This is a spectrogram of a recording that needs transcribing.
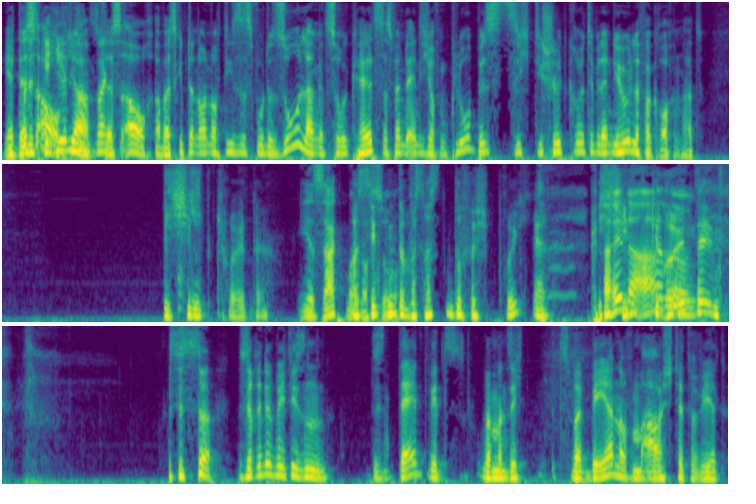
Ja, das, das auch, ja, sagt- das auch. Aber es gibt dann auch noch dieses, wo du so lange zurückhältst, dass wenn du endlich auf dem Klo bist, sich die Schildkröte wieder in die Höhle verkrochen hat. Die Schildkröte. Ihr sagt man Was, doch so. denn, da- was hast denn du für Sprüche? Keine Ahnung. Das ist so, das erinnert mich diesen, diesen Dad-Witz, wenn man sich zwei Bären auf dem Arsch tätowiert.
